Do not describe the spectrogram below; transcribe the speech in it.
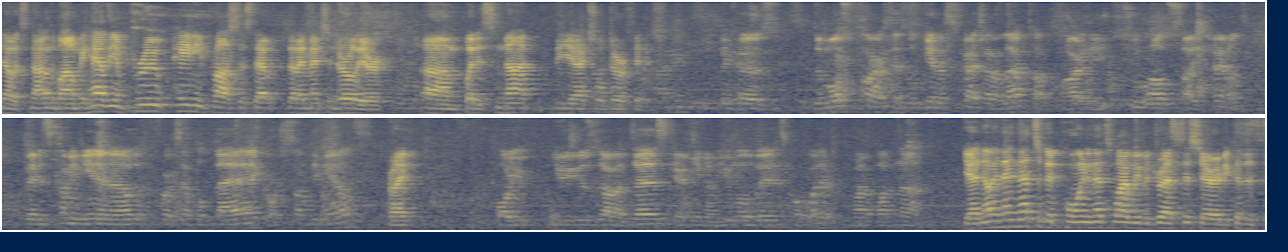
No, it's not on the bottom. We have the improved painting process that, that I mentioned earlier, um, but it's not the actual DuraFinish. Because the most parts that will get a scratch on a laptop are the two outside panels. When it's coming in and out of, for example, bag or something else, Right? or you, you use it on a desk and, you know, you move it or whatever, what- whatnot. Yeah, no, and then that's a good point, and that's why we've addressed this area because it's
